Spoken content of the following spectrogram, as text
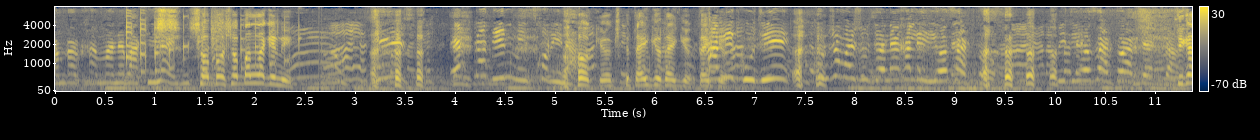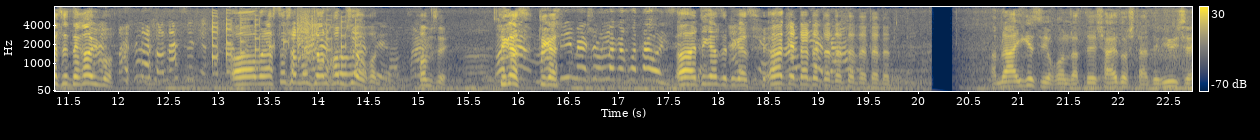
আমরা মানে বাকি নাই সব সব ভালো লাগেনি একটা দিন মিস করি না। Okay okay thank you thank you thank you খালি খুঁজি কোন সময় সুজনে খালি ইও ছাড়তো। ভিডিও ছাড়তো আর দেখতাম। ঠিক আছে দেখা হইব। রাস্তার সামনে জল কমছে এখন কমছে ঠিক আছে ঠিক আছে। ঠিক আছে ঠিক আছে। Okay tata tata tata tata আমরা আই গেছি এখন রাতে সাড়ে দশটা, দেরি হয়েছে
